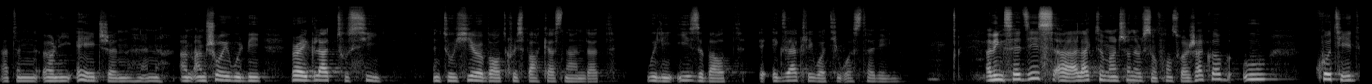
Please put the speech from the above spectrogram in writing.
at an early age, and, and I'm, I'm sure he will be very glad to see and to hear about CRISPR-Cas9 that really is about exactly what he was studying. Having said this, uh, I'd like to mention also François Jacob, who quoted,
